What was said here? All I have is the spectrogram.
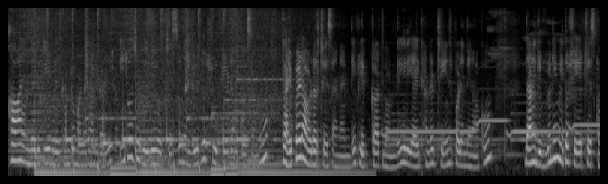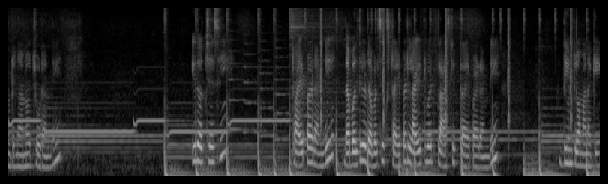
హాయ్ అందరికీ వెల్కమ్ టు మనరండది ఈరోజు వీడియో వచ్చేసి నేను వీడియో షూట్ చేయడం కోసము ట్రైపాడ్ ఆర్డర్ చేశానండి ఫ్లిప్కార్ట్ నుండి. ఇది ఎయిట్ హండ్రెడ్ చేంజ్ పడింది నాకు. దాని రివ్యూని మీతో షేర్ చేసుకుంటున్నాను చూడండి. ఇది వచ్చేసి ట్రైపాడ్ అండి. Double three double six tripod light weight plastic tripod అండి. దీంట్లో మనకి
